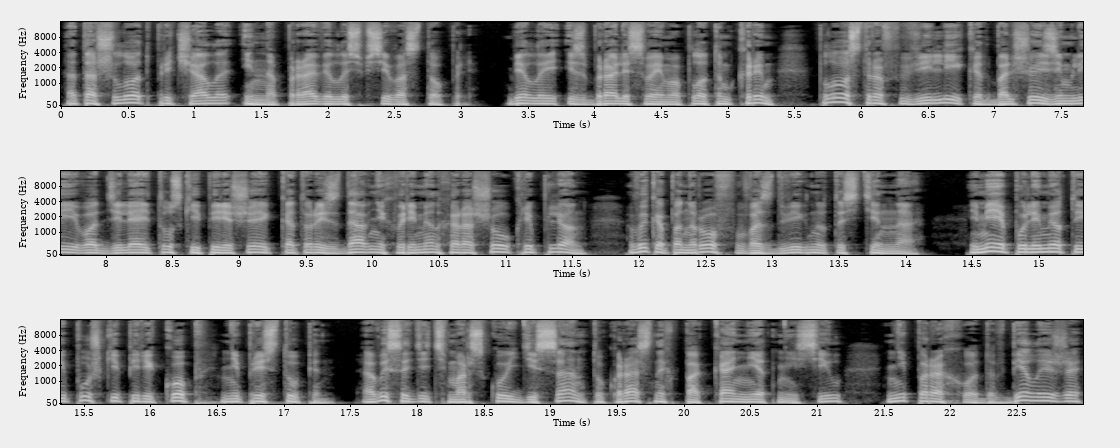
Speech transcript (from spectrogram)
отошло от причала и направилось в Севастополь. Белые избрали своим оплотом Крым. Полуостров велик, от большой земли его отделяет узкий перешеек, который с давних времен хорошо укреплен. Выкопан ров, воздвигнута стена. Имея пулеметы и пушки, Перекоп неприступен. А высадить морской десант у красных пока нет ни сил, ни пароходов. Белые же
